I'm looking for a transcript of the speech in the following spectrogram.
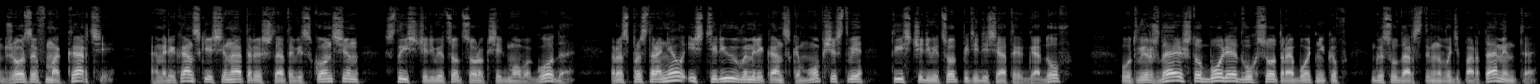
Джозеф Маккарти, американский сенатор из штата Висконсин с 1947 года, распространял истерию в американском обществе 1950-х годов, утверждая, что более 200 работников Государственного департамента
